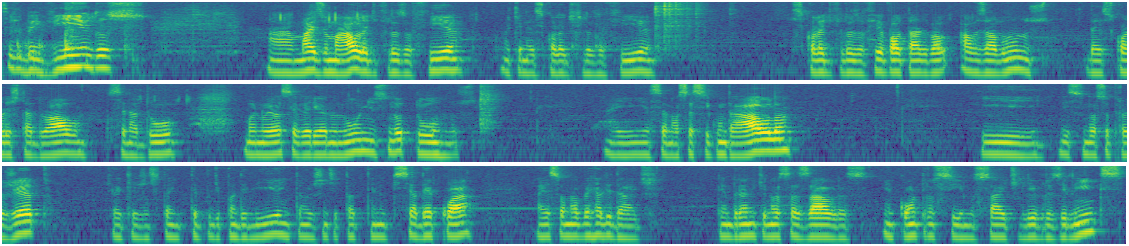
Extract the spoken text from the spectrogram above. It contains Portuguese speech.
Sejam bem-vindos a mais uma aula de filosofia aqui na Escola de Filosofia. Escola de Filosofia voltada aos alunos da Escola Estadual Senador Manuel Severiano Nunes Noturnos. Aí essa é a nossa segunda aula e nesse nosso projeto, já que a gente está em tempo de pandemia, então a gente está tendo que se adequar a essa nova realidade. Lembrando que nossas aulas encontram-se no site Livros e Links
